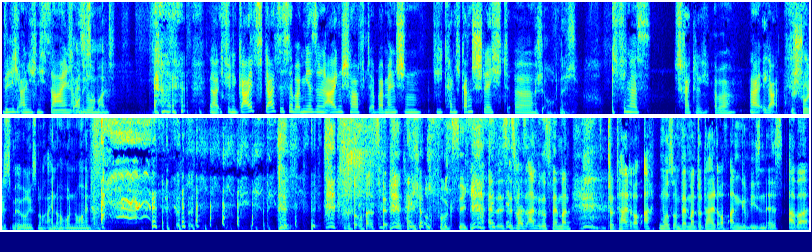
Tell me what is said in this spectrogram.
will ich eigentlich nicht sein. Ist auch also, nicht so meins. ja, ich finde Geiz, Geiz ist ja bei mir so eine Eigenschaft äh, bei Menschen, die kann ich ganz schlecht. Äh, ich auch nicht. Ich finde das schrecklich, aber na egal. Du schuldest mir übrigens noch 1,09 Euro. Sowas finde ich auch fuchsig. Also es ist was anderes, wenn man total darauf achten muss und wenn man total darauf angewiesen ist. Aber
